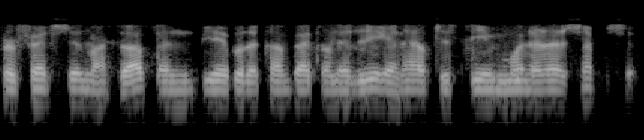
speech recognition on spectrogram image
perfection myself and be able to come back on the league and help this team win another championship.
